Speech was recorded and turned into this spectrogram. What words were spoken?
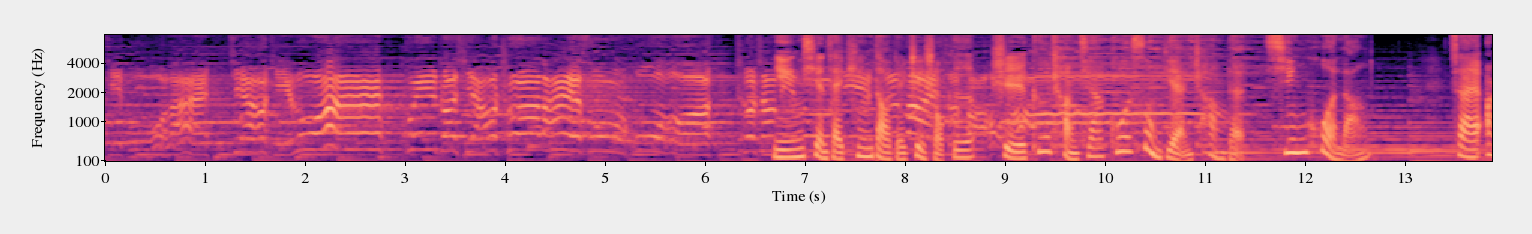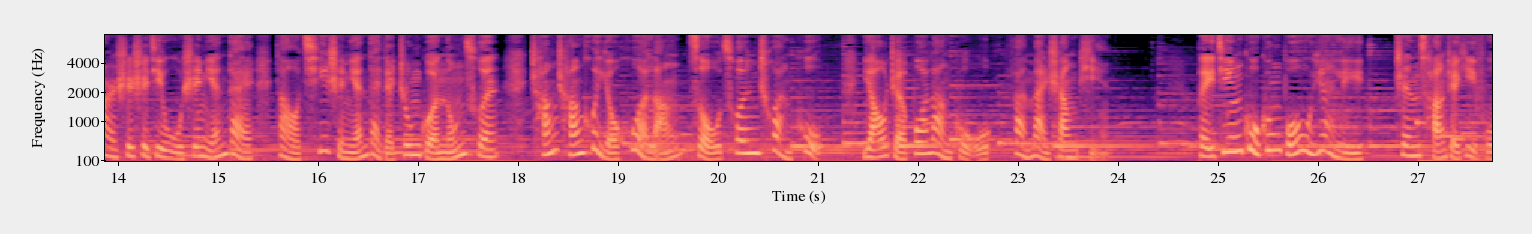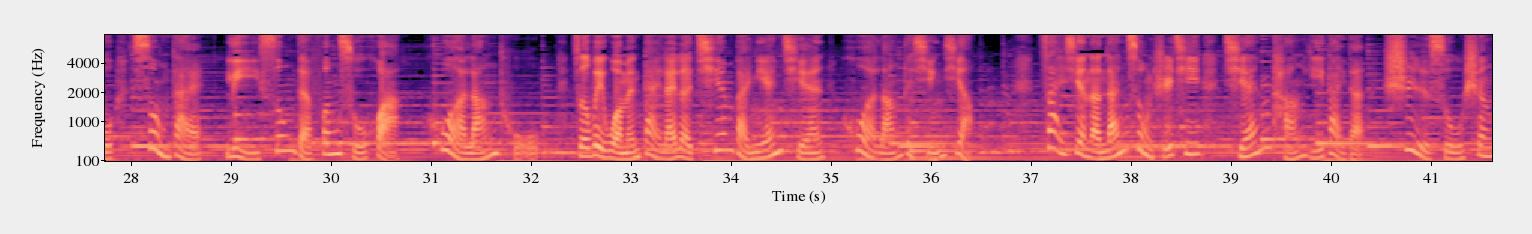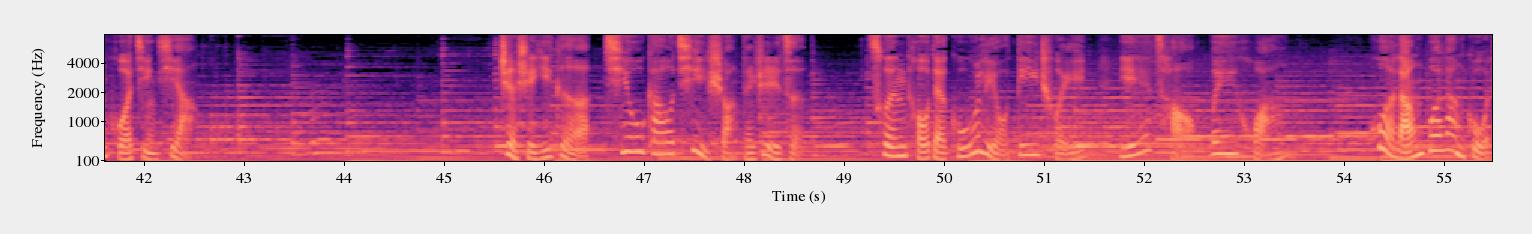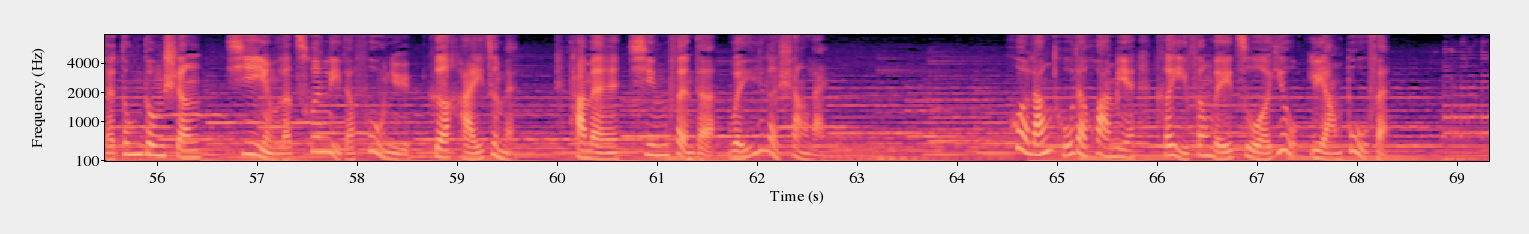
起步来，叫起锣，推着小车来送货。车上您现在听到的这首歌是歌唱家郭颂演唱的《新货郎》。在二十世纪五十年代到七十年代的中国农村，常常会有货郎走村串户，摇着拨浪鼓贩卖商品。北京故宫博物院里珍藏着一幅宋代李松的风俗画《货郎图》，则为我们带来了千百年前货郎的形象，再现了南宋时期钱塘一带的世俗生活景象。这是一个秋高气爽的日子，村头的古柳低垂，野草微黄。货郎拨浪鼓的咚咚声吸引了村里的妇女和孩子们，他们兴奋地围了上来。货郎图的画面可以分为左右两部分，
